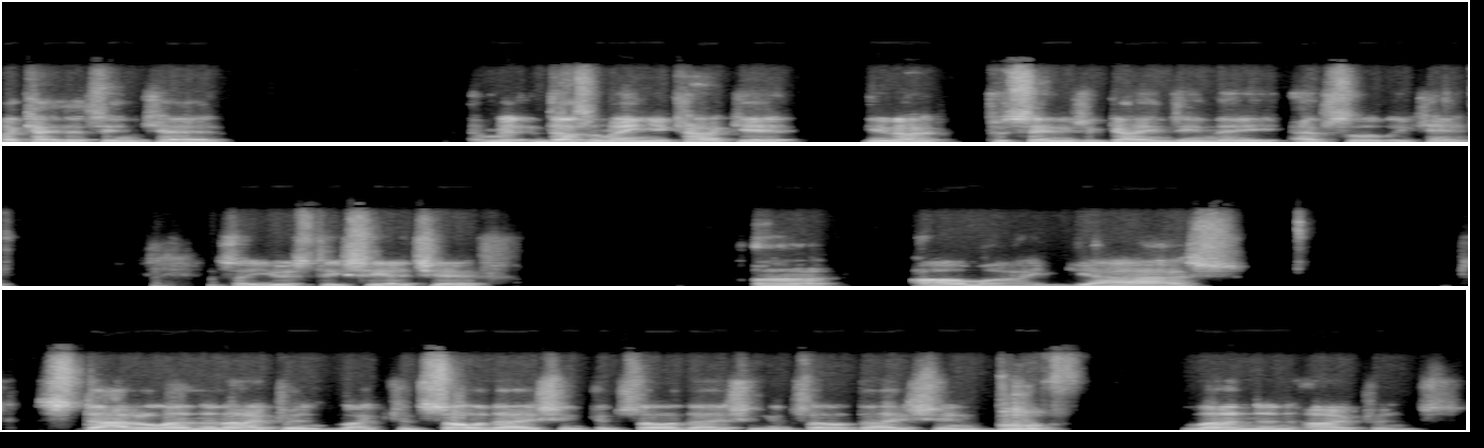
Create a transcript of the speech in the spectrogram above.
Okay, that's in CAD. I mean, it doesn't mean you can't get, you know, percentage of gains in there. You absolutely can. So USD CHF. Uh, oh my gosh. Started London Open, like consolidation, consolidation, consolidation, boof, London opens.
